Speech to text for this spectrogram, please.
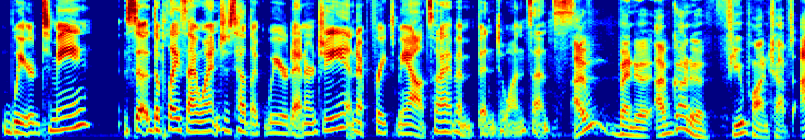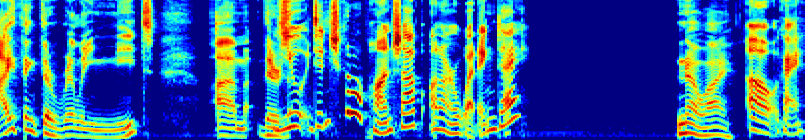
weird to me. So the place I went just had like weird energy and it freaked me out. So I haven't been to one since. I've been to, I've gone to a few pawn shops. I think they're really neat. Um, there's You didn't you go to a pawn shop on our wedding day? no why Oh, okay.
